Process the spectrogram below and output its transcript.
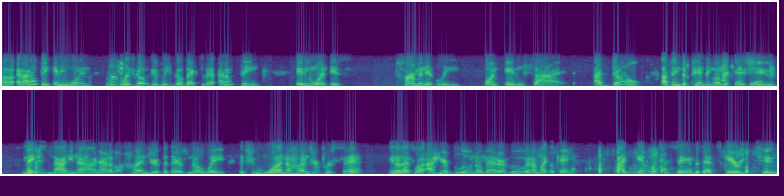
Uh, and I don't think anyone let's go. If we could go back to that, I don't think anyone is permanently on any side. I don't. I think depending on the issue, yeah. maybe 99 out of 100, but there's no way that you 100%. You know, that's why I hear blue no matter who, and I'm like, okay, I get what you're saying, but that's scary too.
